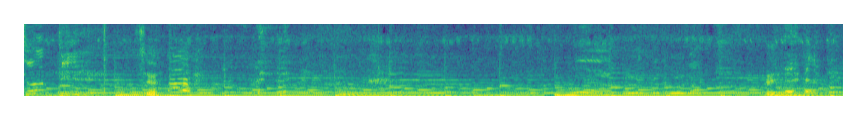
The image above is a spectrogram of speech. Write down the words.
行。哎。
